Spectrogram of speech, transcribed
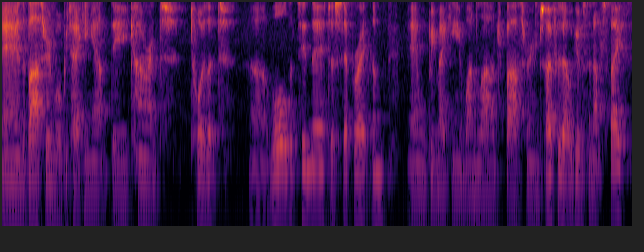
And the bathroom will be taking out the current toilet uh, wall that's in there to separate them, and we'll be making it one large bathroom. So hopefully that will give us enough space.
